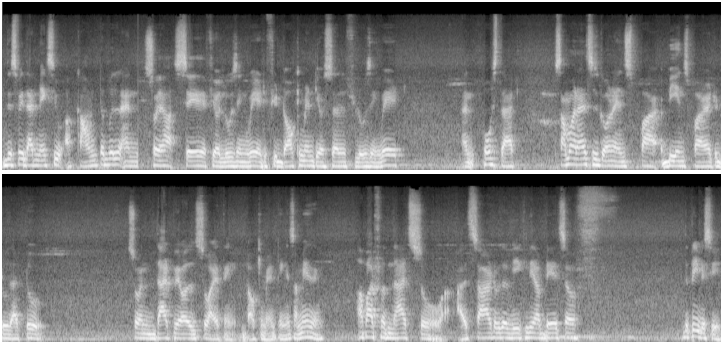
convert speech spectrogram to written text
This way that makes you accountable and so yeah say if you're losing weight if you document yourself losing weight and post that someone else is going to inspire be inspired to do that too. So in that way also i think documenting is amazing apart from that so i'll start with the weekly updates of the previous week.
